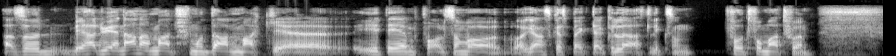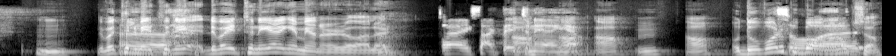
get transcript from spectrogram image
alltså, vi hade ju en annan match mot Danmark eh, i ett EM-kval som var, var ganska spektakulärt. Liksom, 2-2 matchen. Det var, till och med Eh. turner- det var i turneringen menar du då eller? Ja, exakt, det är turneringen. Ja, ja, mm, ja. Och då var du Så, på banan eh, också?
